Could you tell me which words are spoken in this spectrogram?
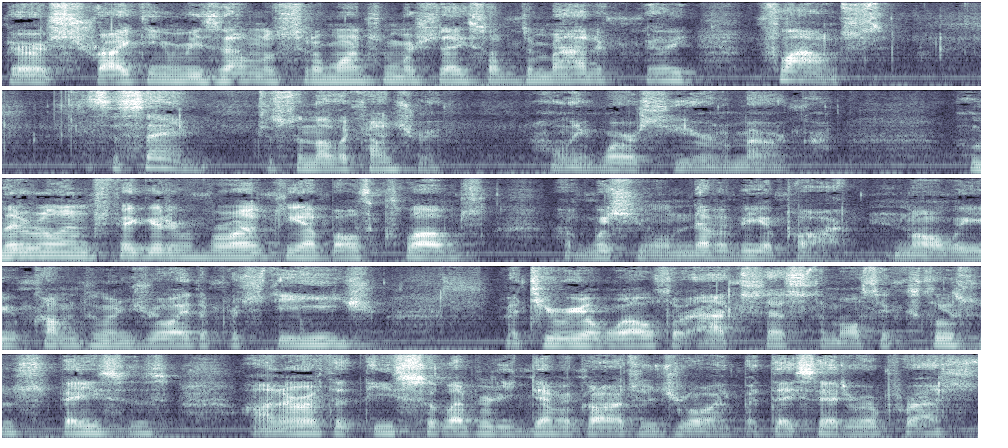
bear a striking resemblance to the ones in which they so dramatically flounced. It's the same, just another country, only worse here in America. Literal and figurative royalty are both clubs of which you will never be a part, nor will you come to enjoy the prestige, material wealth, or access to most exclusive spaces on earth that these celebrity demigods enjoy, but they say they're oppressed.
